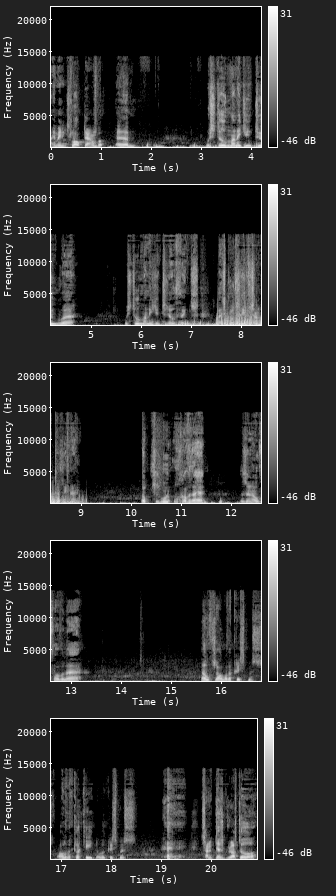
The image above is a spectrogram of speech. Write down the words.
I mean, it's locked down, but um, we're still managing to. Uh, we're still managing to do things. Let's go see if Santa's in there. Oh, there's one. Look over there. There's an elf over there. Elves all over Christmas. All over Cleckheaton over Christmas. Santa's grotto.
